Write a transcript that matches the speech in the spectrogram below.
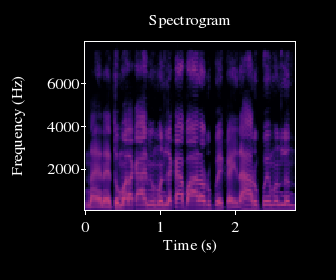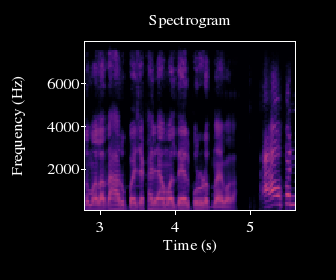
नाही नाही तुम्हाला काय आम्ही म्हणलं काय बारा रुपये काय? दहा रुपये म्हणलं ना तुम्हाला दहा रुपयाच्या खाली आम्हाला द्यायला परवडत नाही बघा. अहो पण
